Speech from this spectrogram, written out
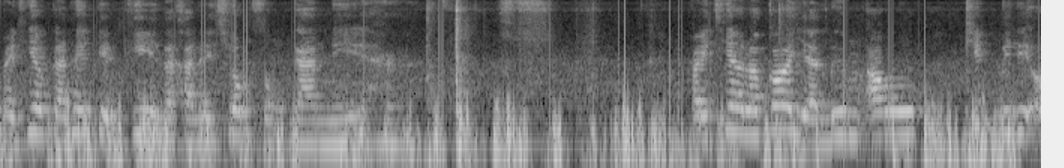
ไปเที่ยวกันให้เต็มที่นะคะ ในช่วงสงการนี้ ไปเที่ยวแล้วก็อย่าลืมเอาคลิปวิดีโอ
